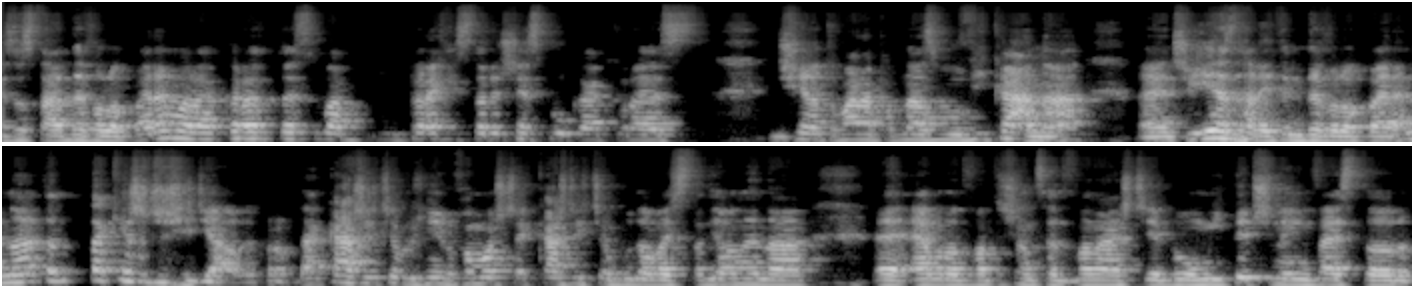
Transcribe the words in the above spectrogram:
została deweloperem, ale akurat to jest chyba prehistorycznie spółka, która jest dzisiaj notowana pod nazwą Wikana, czyli jest dalej tym deweloperem, no ale to, takie rzeczy się działy, prawda? Każdy chciał być nieruchomości, każdy chciał budować stadiony na e, Euro 2012, był mityczny inwestor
